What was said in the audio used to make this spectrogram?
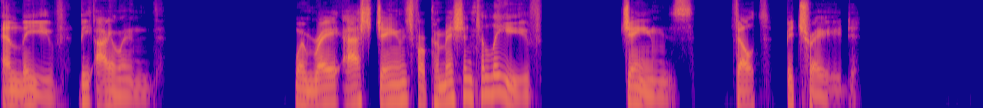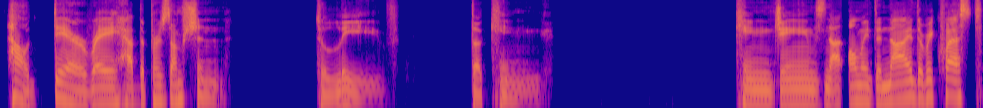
and leave the island. When Ray asked James for permission to leave, James felt betrayed. How dare Ray have the presumption to leave the king? King James not only denied the request,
